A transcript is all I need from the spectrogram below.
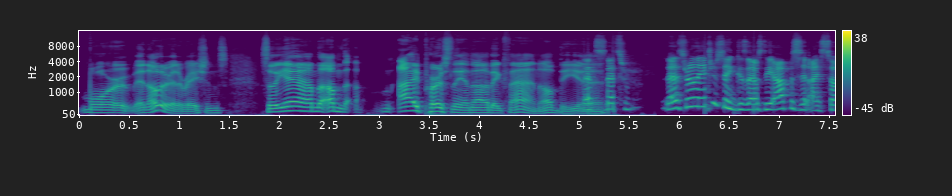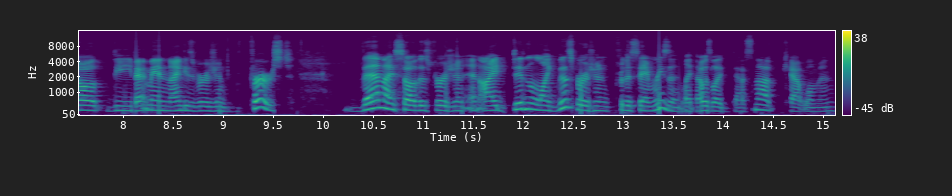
more in other iterations. So yeah, I'm, I'm I personally am not a big fan of the. Uh, that's that's that's really interesting because that was the opposite. I saw the Batman '90s version first, Then I saw this version, and I didn't like this version for the same reason. Like I was like, that's not Catwoman.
